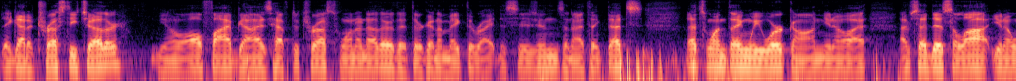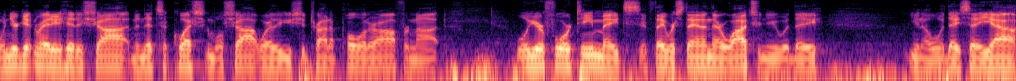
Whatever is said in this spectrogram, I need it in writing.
they got to trust each other you know all five guys have to trust one another that they're going to make the right decisions and i think that's that's one thing we work on you know. I i've said this a lot you know when you're getting ready to hit a shot and it's a questionable shot whether you should try to pull it off or not well your four teammates if they were standing there watching you would they you know would they say yeah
